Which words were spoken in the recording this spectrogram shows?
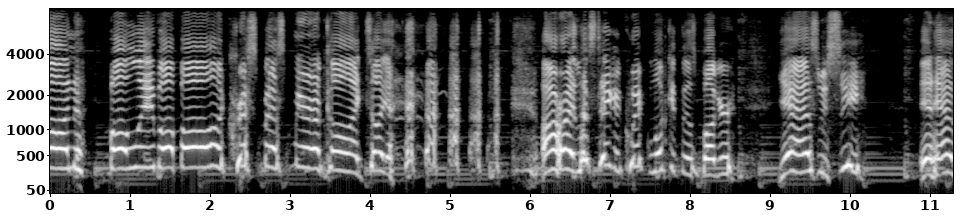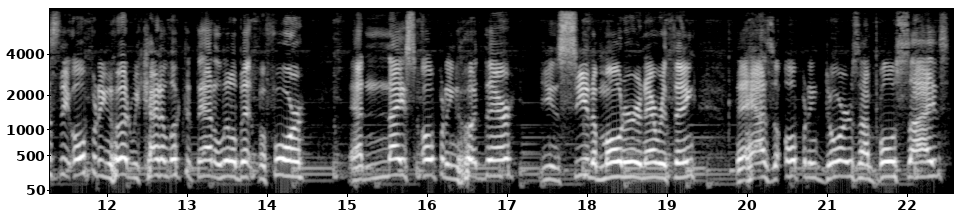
Unbelievable! Christmas miracle, I tell you. All right, let's take a quick look at this bugger. Yeah, as we see, it has the opening hood. We kind of looked at that a little bit before. That nice opening hood there. You can see the motor and everything. It has the opening doors on both sides.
